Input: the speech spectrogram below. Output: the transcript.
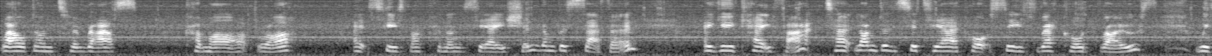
well done to Ras Kamara. Excuse my pronunciation. Number seven, a UK fact, uh, London City Airport sees record growth with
